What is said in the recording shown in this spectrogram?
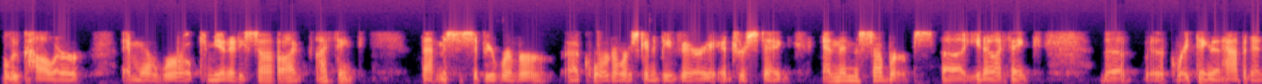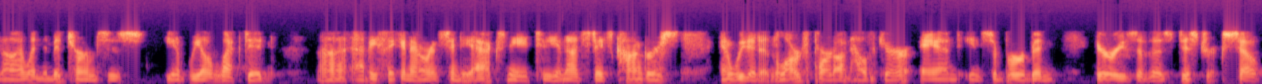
blue collar and more rural communities. So I, I think that Mississippi River uh, corridor is going to be very interesting. And then the suburbs, uh, you know, I think the, the great thing that happened in Iowa in the midterms is, you know, we elected uh, Abby Finkenauer and Cindy Axne to the United States Congress, and we did it in large part on healthcare and in suburban areas of those districts. So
